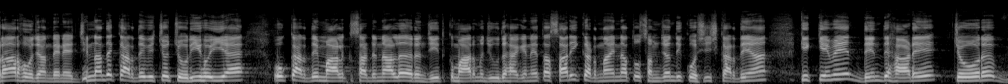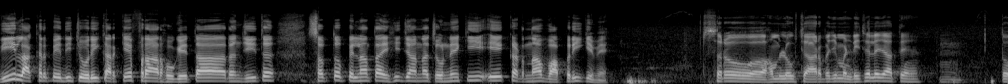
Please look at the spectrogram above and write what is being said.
ਫਰਾਰ ਹੋ ਜਾਂਦੇ ਨੇ ਜਿਨ੍ਹਾਂ ਦੇ ਘਰ ਦੇ ਵਿੱਚੋਂ ਚੋਰੀ ਹੋਈ ਹੈ ਉਹ ਘਰ ਦੇ ਮਾਲਕ ਸਾਡੇ ਨਾਲ ਰਣਜੀਤ ਕੁਮਾਰ ਮੌਜੂਦ ਹੈਗੇ ਨੇ ਤਾਂ ਸਾਰੀ ਘਟਨਾ ਇਹਨਾਂ ਤੋਂ ਸਮਝਣ ਦੀ ਕੋਸ਼ਿਸ਼ ਕਰਦੇ ਹਾਂ ਕਿ ਕਿਵੇਂ ਦਿਨ ਦਿਹਾੜੇ ਚੋਰ 20 ਲੱਖ ਰੁਪਏ ਦੀ ਚੋਰੀ ਕਰਕੇ ਫਰਾਰ ਹੋ ਗਏ ਤਾਂ ਰਣਜੀਤ ਸਭ ਤੋਂ ਪਹਿਲਾਂ ਤਾਂ ਇਹੀ ਜਾਨਣਾ ਚਾਹੁੰਦੇ ਕਿ ਇਹ ਘਟਨਾ ਵਾਪਰੀ ਕਿਵੇਂ सर वो हम लोग चार बजे मंडी चले जाते हैं तो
